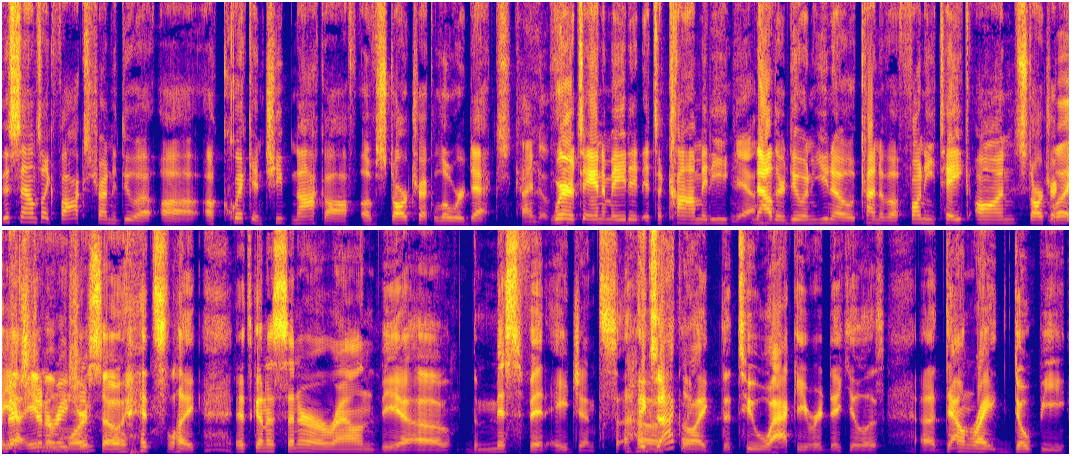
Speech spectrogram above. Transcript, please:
This sounds like Fox trying to do a, a a quick and cheap knockoff of Star Trek Lower Decks. Kind of. Where it's animated, it's a comedy. Yeah. Now they're doing, you know, kind of a funny take on Star Trek Well, The yeah, Next even Generation. more so. It's like it's gonna center around the uh, the misfit agents. Uh, Exactly. like the two wacky, ridiculous, uh, downright dopey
